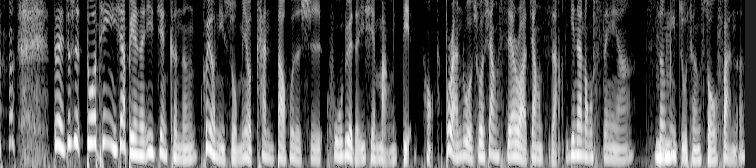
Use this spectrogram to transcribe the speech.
对，就是多听一下别人的意见，可能会有你所没有看到或者是忽略的一些盲点哦。不然如果说像 Sarah 这样子啊，囡仔拢生啊，生米煮成熟饭了，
